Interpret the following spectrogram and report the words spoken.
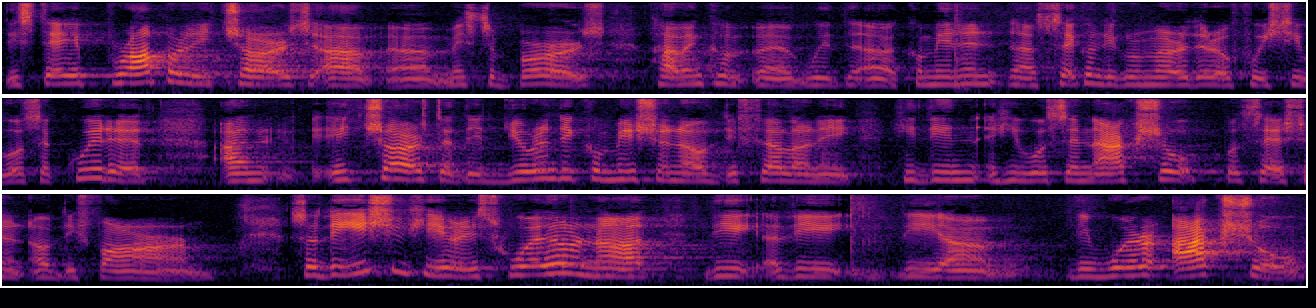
the state properly charged uh, uh, Mr. Birch having com- uh, with uh, committing second-degree murder of which he was acquitted, and it charged that the, during the commission of the felony, he didn't, he was in actual possession of the firearm. So the issue here is whether or not the the the um, the word actual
